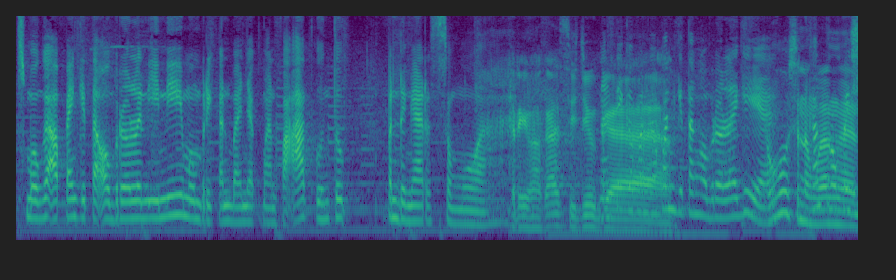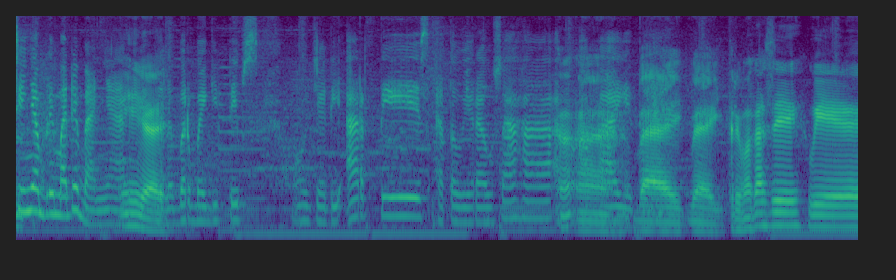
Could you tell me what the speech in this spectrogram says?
Semoga apa yang kita obrolin ini memberikan banyak manfaat untuk pendengar semua. Terima kasih juga. Nanti kapan-kapan kita ngobrol lagi ya. Oh, senang kan banget. Kan profesinya Blimade banyak. Iya. Gitu, berbagi tips mau jadi artis atau wirausaha atau uh, uh, apa gitu. Baik, baik. Terima kasih, Wir.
